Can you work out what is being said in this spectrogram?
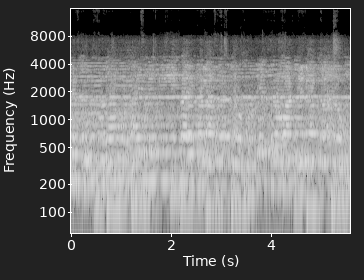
เป็นศูนย์พลังใครไม่มีใครพลังเท่าคนเด็จพระวัติรเกล้าเป็น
